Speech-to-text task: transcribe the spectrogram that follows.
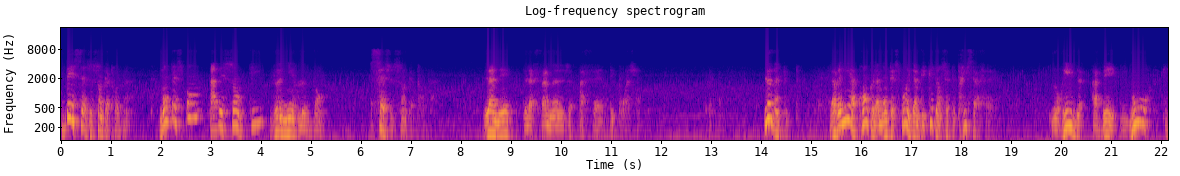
Dès 1680, Montespan avait senti venir le vent. 1680, l'année de la fameuse affaire des poisons. Le 20 août, l'araignée apprend que la Montespan est impliquée dans cette triste affaire. L'horrible abbé Guibourg, qui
